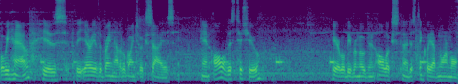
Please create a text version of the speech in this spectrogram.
What we have is the area of the brain now that we're going to excise. And all of this tissue here will be removed and it all looks uh, distinctly abnormal.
